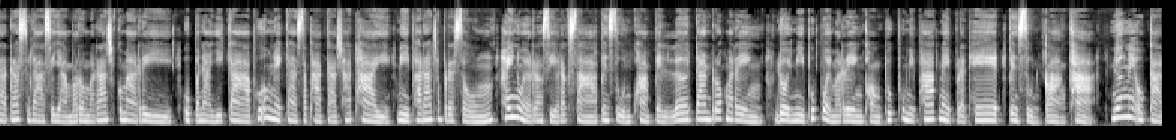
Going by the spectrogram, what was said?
รัตนราชสุดาสยามบรมราชกุมารี อุปนายิกา ผู้อำนวยการสภากาชาติไทย มีพระราชประสงค์ ให้หน่วยรังสีรักษาเป็นศูนย์ความเป็นเลิศด้านโรคมะเร็ง โดยมีผู้ป่วยมะเร็งของทุกภูมิภาคในประเทศเป็นศูนย์กลางค่ะ เนื่องในโอกาส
